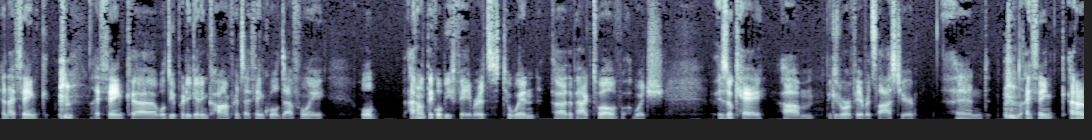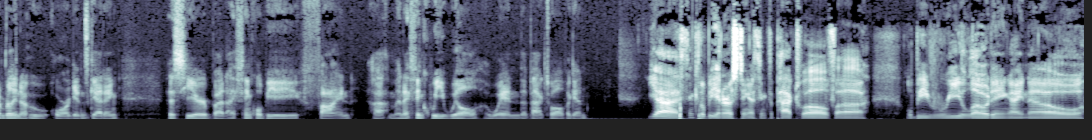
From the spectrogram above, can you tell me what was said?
And I think, I think uh, we'll do pretty good in conference. I think we'll definitely, we'll I don't think we'll be favorites to win uh, the Pac-12, which is okay um, because we were favorites last year. And I think I don't really know who Oregon's getting this year, but I think we'll be fine, um, and I think we will win the Pac-12 again. Yeah, I think it'll be interesting. I think the Pac-12 uh, will be reloading. I know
